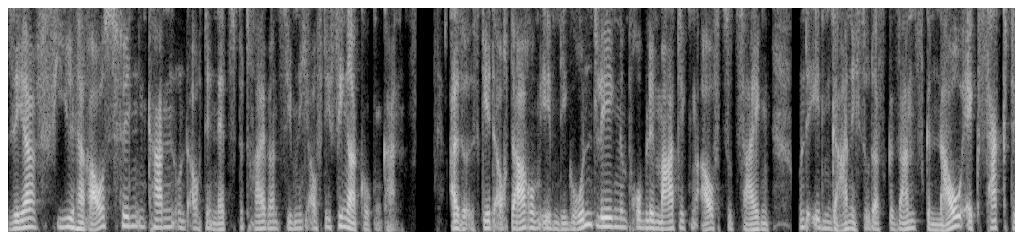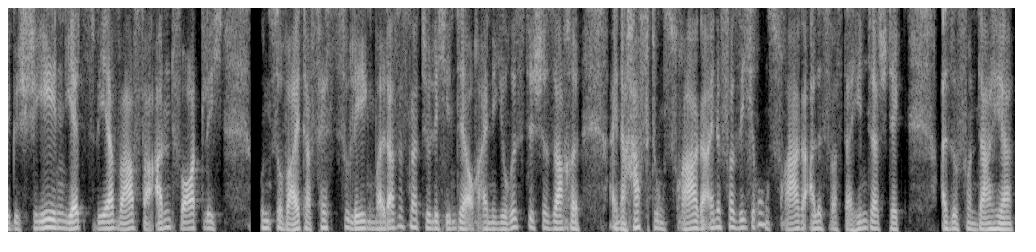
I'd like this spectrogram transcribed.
sehr viel herausfinden kann und auch den Netzbetreibern ziemlich auf die Finger gucken kann. Also es geht auch darum, eben die grundlegenden Problematiken aufzuzeigen und eben gar nicht so das ganz genau exakte Geschehen jetzt, wer war verantwortlich und so weiter festzulegen, weil das ist natürlich hinterher auch eine juristische Sache, eine Haftungsfrage, eine Versicherungsfrage, alles, was dahinter steckt. Also von daher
